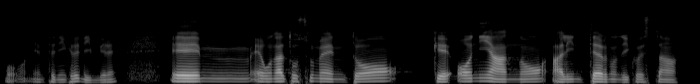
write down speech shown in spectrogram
Boh, niente di incredibile. E, mh, è un altro strumento che ogni anno all'interno di questa,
